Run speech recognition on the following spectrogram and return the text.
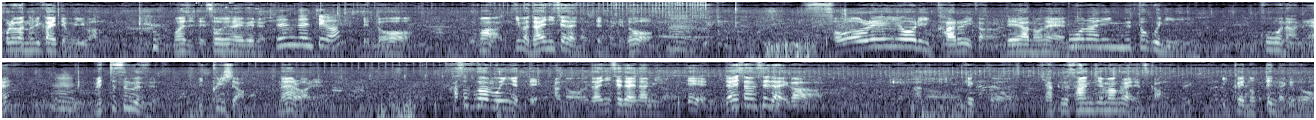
これは乗り換えてもいいわ。マジでそういうレベル。全然違う？えっとまあ今第2世代乗ってるんだけどうそれより軽いからであのねコーナリング特にコーナーねんうん。めっちゃスムーズ。びっくりした。なんやろあれ。加速はもういいんやって。あの第2世代並みで第3世代があの結構130万ぐらいのやつか。1回乗ってんだけど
